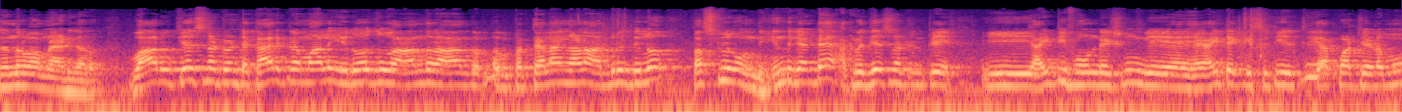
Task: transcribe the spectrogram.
చంద్రబాబు నాయుడు గారు. వారు చేసినటువంటి కార్యక్రమాలు ఈరోజు ఆంధ్ర ఆంధ్ర తెలంగాణ అభివృద్ధిలో ఫస్ట్లో ఉంది. ఎందుకంటే అక్కడ చేసినటువంటి ఈ ఐటీ ఫౌండేషన్ హైటెక్ సిటీ ఏర్పాటు చేయడము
